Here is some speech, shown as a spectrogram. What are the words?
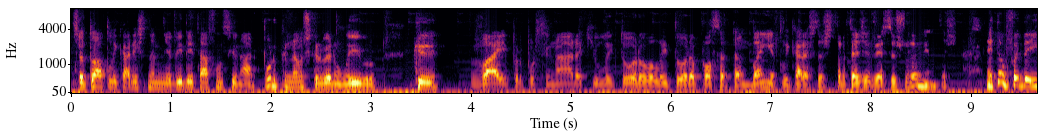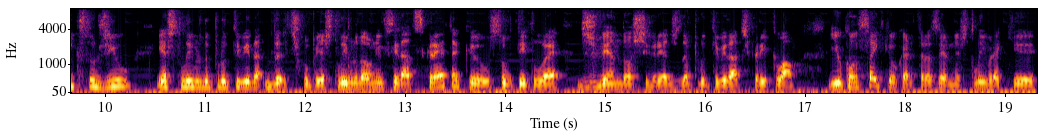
se eu estou a aplicar isto na minha vida e está a funcionar, por que não escrever um livro que vai proporcionar a que o leitor ou a leitora possa também aplicar estas estratégias, estas ferramentas. Então foi daí que surgiu este livro de produtividade, de, desculpa, este livro da Universidade Secreta, que o subtítulo é Desvenda os segredos da produtividade espiritual. E o conceito que eu quero trazer neste livro é que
